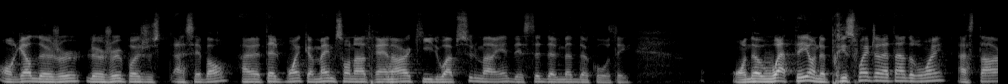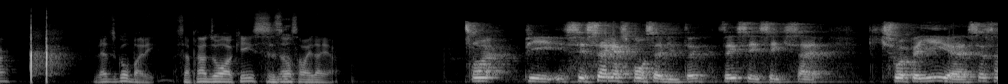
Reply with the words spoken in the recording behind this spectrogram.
On regarde le jeu. Le jeu n'est pas juste assez bon, à un tel point que même son entraîneur, qui doit absolument rien, décide de le mettre de côté. On a watté, on a pris soin de Jonathan Drouin. À Star, let's go, buddy. Ça prend du hockey, sinon ça va être ailleurs. Ouais. Puis c'est sa responsabilité. Tu sais, c'est, qu'il soit payé euh, 700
